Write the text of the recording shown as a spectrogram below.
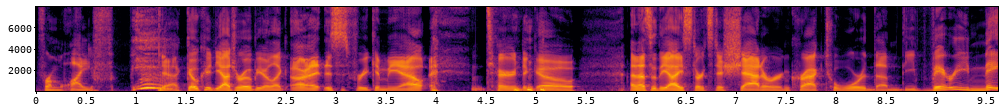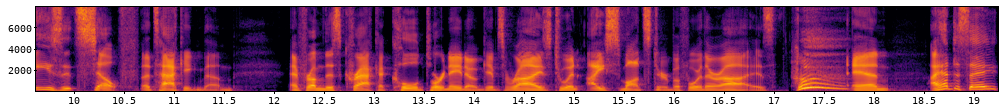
from life. Yeah, Goku and Yajirobe are like, all right, this is freaking me out. Turn to go. and that's when the ice starts to shatter and crack toward them. The very maze itself attacking them. And from this crack, a cold tornado gives rise to an ice monster before their eyes. and I had to say,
